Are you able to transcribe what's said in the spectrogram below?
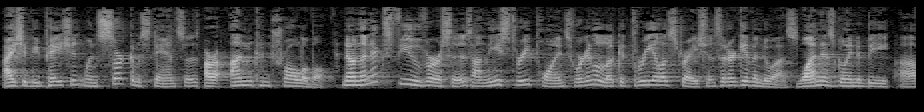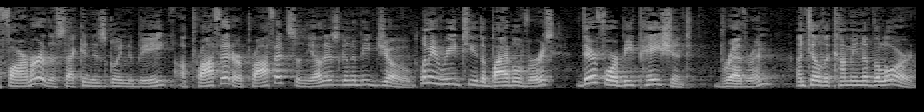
I should be patient when circumstances are uncontrollable. Now, in the next few verses on these three points, we're going to look at three illustrations that are given to us. One is going to be a farmer, the second is going to be a prophet or prophets, and the other is going to be Job. Let me read to you the Bible verse. Therefore, be patient, brethren until the coming of the Lord.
